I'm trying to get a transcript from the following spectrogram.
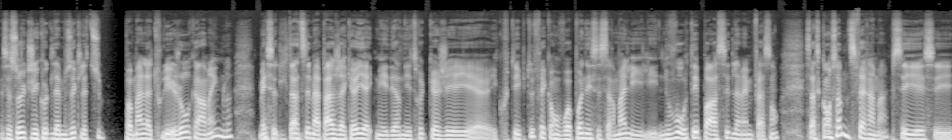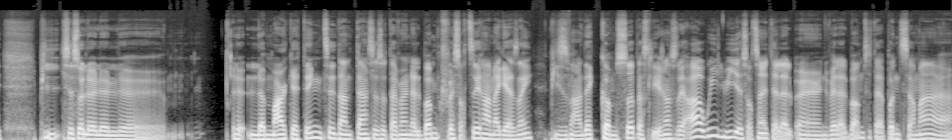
c'est sûr que j'écoute de la musique là-dessus pas mal à tous les jours quand même, mais c'est tout le temps ma page d'accueil avec mes derniers trucs que j'ai euh, écoutés et tout, fait qu'on voit pas nécessairement les, nouveautés passer de la même façon. Ça se consomme différemment. Puis c'est, puis ça le, le, le marketing, tu sais, dans le temps, c'est ça, tu avais un album qui pouvait sortir en magasin, puis il se vendait comme ça parce que les gens se disaient Ah oui, lui, il a sorti un, un nouvel album, tu pas nécessairement. Euh,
